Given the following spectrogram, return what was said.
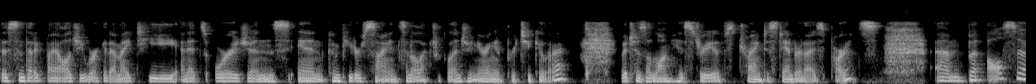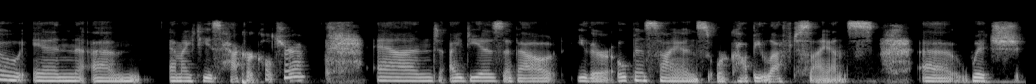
the synthetic biology work at MIT and its origins in computer science and electrical engineering in particular, which has a long history of trying to standardize parts, um, but also in um, MIT's hacker culture and ideas about either open science or copyleft science, uh, which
